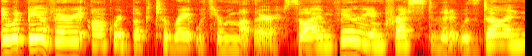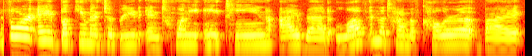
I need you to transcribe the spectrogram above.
it would be a very awkward book to write with your mother, so I'm very impressed that it was done. For a book you meant to read in 2018, I read Love in the Time of Cholera by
